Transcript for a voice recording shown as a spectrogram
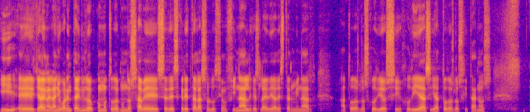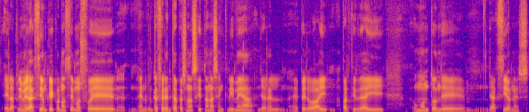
y eh, ya en el año 41, como todo el mundo sabe, se descreta la solución final, que es la idea de exterminar a todos los judíos y judías y a todos los gitanos. Eh, la primera acción que conocemos fue eh, en, referente a personas gitanas en Crimea, ya en el, pero hay, a partir de ahí un montón de, de acciones.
